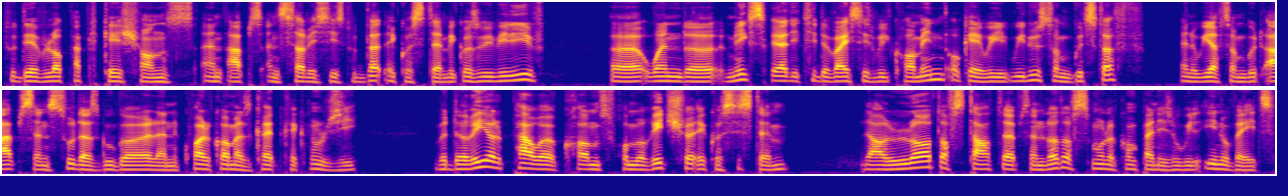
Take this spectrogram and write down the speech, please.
to develop applications and apps and services to that ecosystem because we believe uh, when the mixed reality devices will come in, okay, we, we do some good stuff and we have some good apps, and so does Google and Qualcomm has great technology. But the real power comes from a richer ecosystem. There are a lot of startups and a lot of smaller companies who will innovate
